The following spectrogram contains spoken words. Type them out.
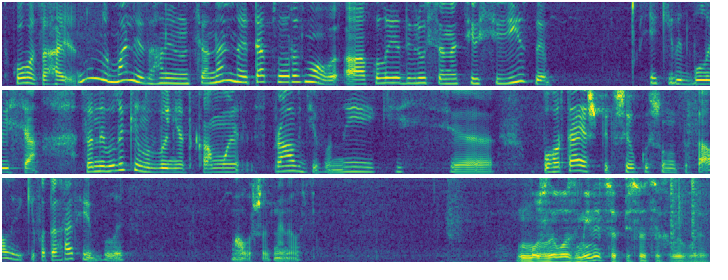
такого загаль... ну, нормальної загальнонаціональної теплої розмови. А коли я дивлюся на ці всі з'їзди, які відбулися за невеликими винятками, справді вони якісь е, погортаєш підшивку, що ми писали, які фотографії були. Мало що змінилося. Можливо, зміниться після цих виборів.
